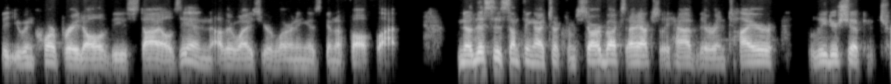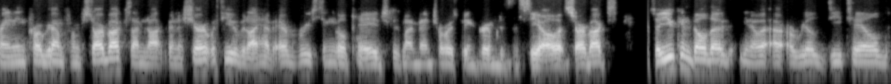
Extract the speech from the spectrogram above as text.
that you incorporate all of these styles in. Otherwise, your learning is going to fall flat. You know, this is something I took from Starbucks. I actually have their entire leadership training program from Starbucks. I'm not going to share it with you, but I have every single page because my mentor is being groomed as the CEO at Starbucks. So you can build a you know, a, a, real detailed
